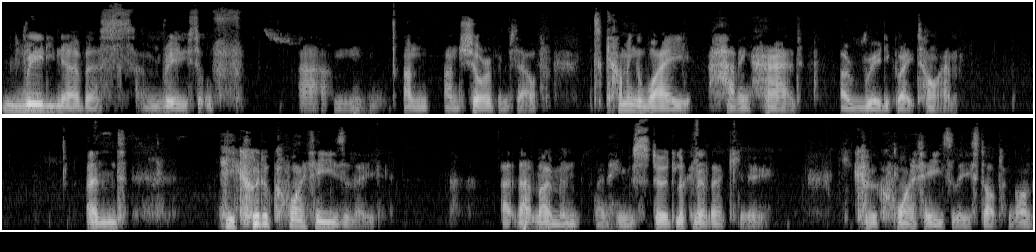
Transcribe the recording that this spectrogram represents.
really nervous and really sort of um, un, unsure of himself to coming away having had a really great time. And he could have quite easily, at that moment when he was stood looking at that queue, could have quite easily stopped and gone,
